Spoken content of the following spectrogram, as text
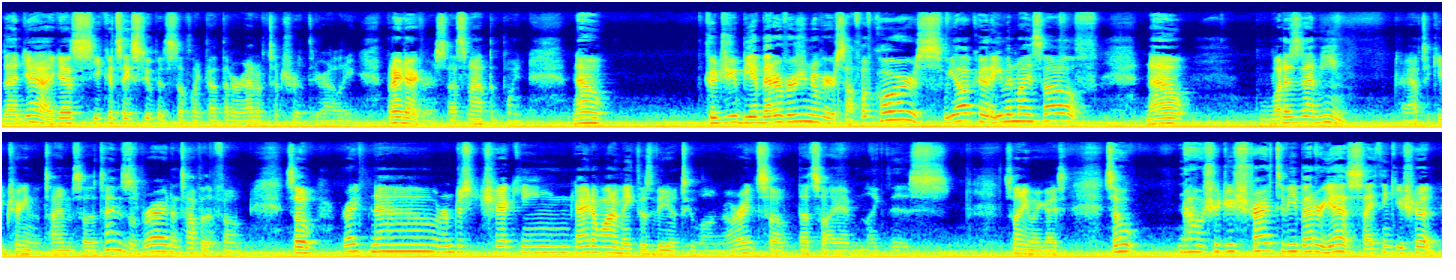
then yeah, I guess you could say stupid stuff like that that are out of touch with reality. But I digress. That's not the point. Now, could you be a better version of yourself? Of course, we all could, even myself. Now, what does that mean? I have to keep checking the time, so the time is right on top of the phone. So right now, I'm just checking. I don't want to make this video too long, all right? So that's why I'm like this. So anyway, guys. So now, should you strive to be better? Yes, I think you should.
